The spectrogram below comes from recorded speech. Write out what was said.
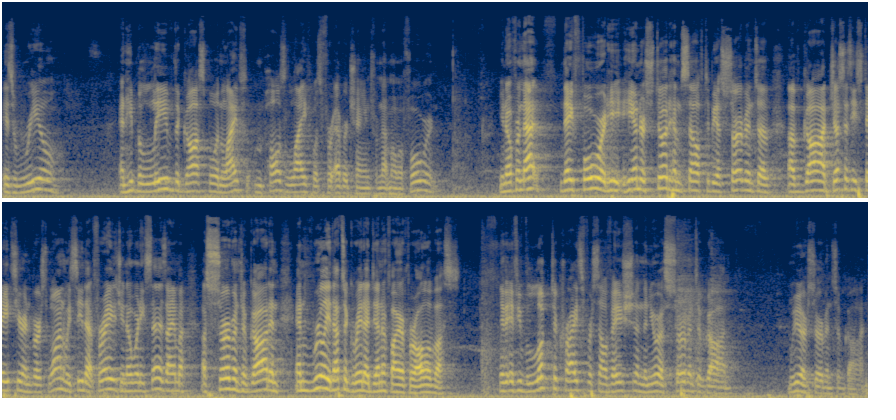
is real. And he believed the gospel, and, life, and Paul's life was forever changed from that moment forward. You know, from that day forward, he, he understood himself to be a servant of, of God, just as he states here in verse 1. We see that phrase, you know, when he says, I am a, a servant of God. And, and really, that's a great identifier for all of us. If, if you've looked to Christ for salvation, then you're a servant of God. We are servants of God.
